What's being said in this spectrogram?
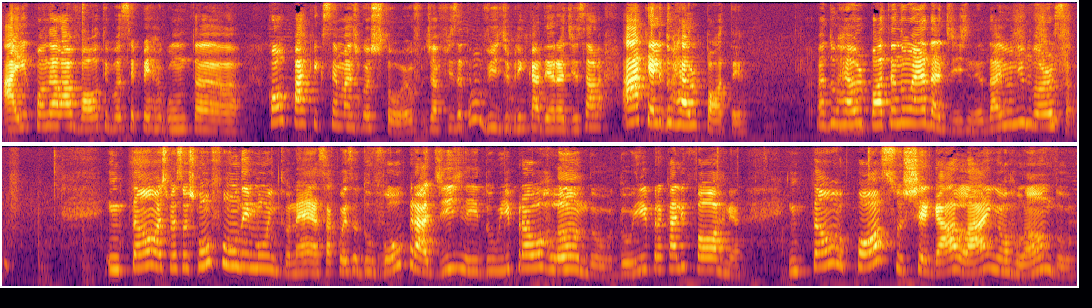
Aí quando ela volta e você pergunta qual o parque que você mais gostou? Eu já fiz até um vídeo de brincadeira disso. Ela, ah, aquele do Harry Potter. Mas do Harry Potter não é da Disney, é da Universal. Então as pessoas confundem muito, né? Essa coisa do voo para Disney e do ir para Orlando, do ir para Califórnia. Então eu posso chegar lá em Orlando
